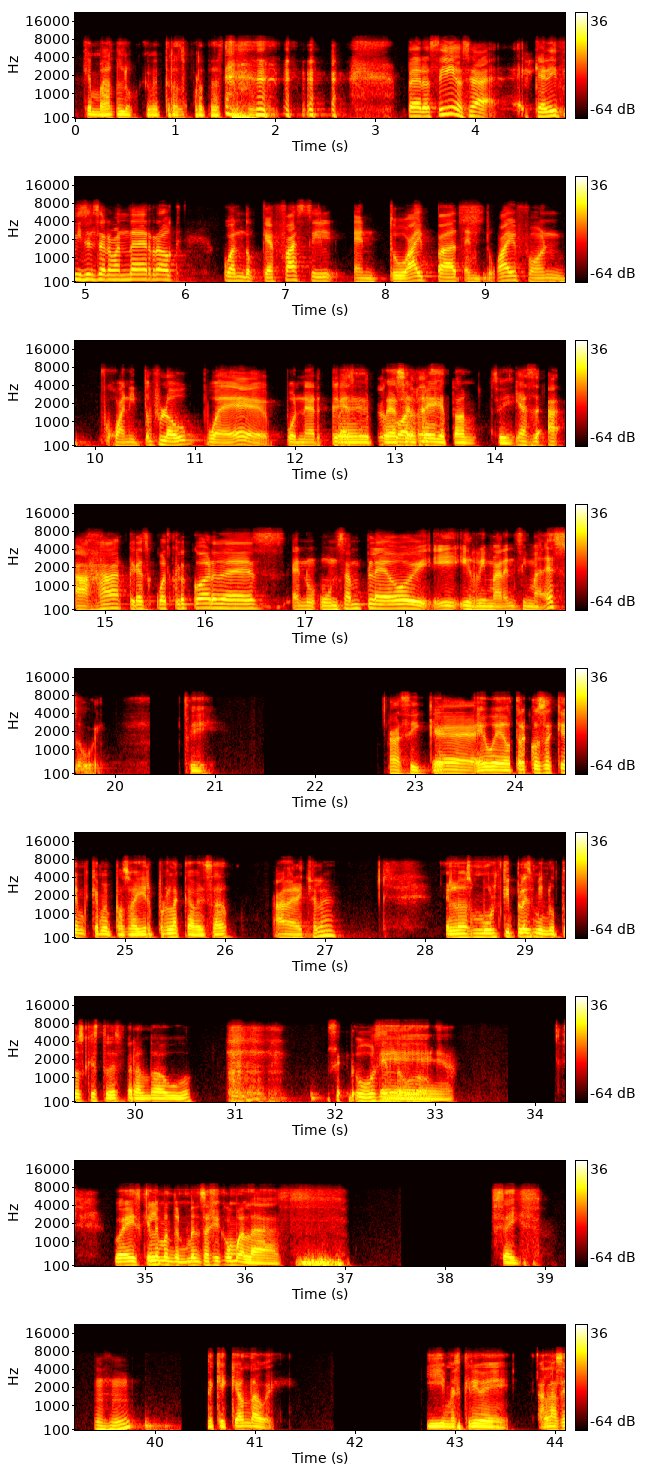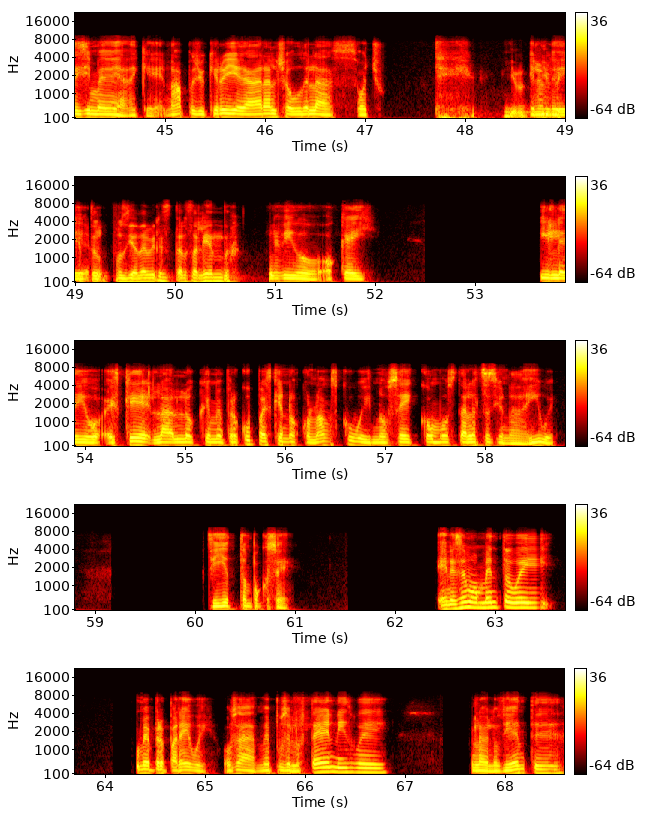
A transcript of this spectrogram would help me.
Qué malo que me transportaste. Pero sí, o sea, qué difícil ser banda de rock cuando qué fácil en tu iPad, en tu iPhone, Juanito Flow puede poner tres, puede, hacer reggaetón, sí. ajá, tres, cuatro acordes en un, sampleo y, rimar encima de eso, güey. Sí. Así eh, que. Eh, güey, otra cosa que, me pasó ayer por la cabeza. A ver, échala. En los múltiples minutos que estuve esperando a Hugo. Hugo siendo Hugo. Eh, güey, es que le mandé un mensaje como a las seis. De que, ¿qué onda, güey? Y me escribe a las seis y media de que, no, pues yo quiero llegar al show de las ocho. y, le digo, pues ya deberías estar saliendo. Le digo, ok. Y le digo, es que lo que me preocupa es que no conozco, güey. No sé cómo está la estacionada ahí, güey. Sí, yo tampoco sé. En ese momento, güey, me preparé, güey. O sea, me puse los tenis, güey. La de los dientes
